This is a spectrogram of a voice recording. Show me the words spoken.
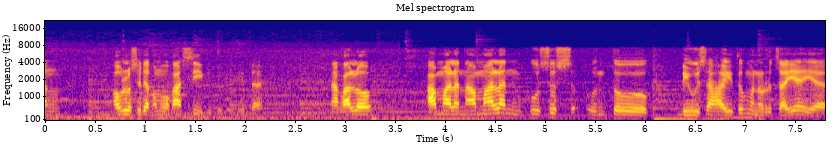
yang Allah sudah kamu kasih gitu kita. Nah kalau amalan-amalan khusus untuk di usaha itu menurut saya ya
